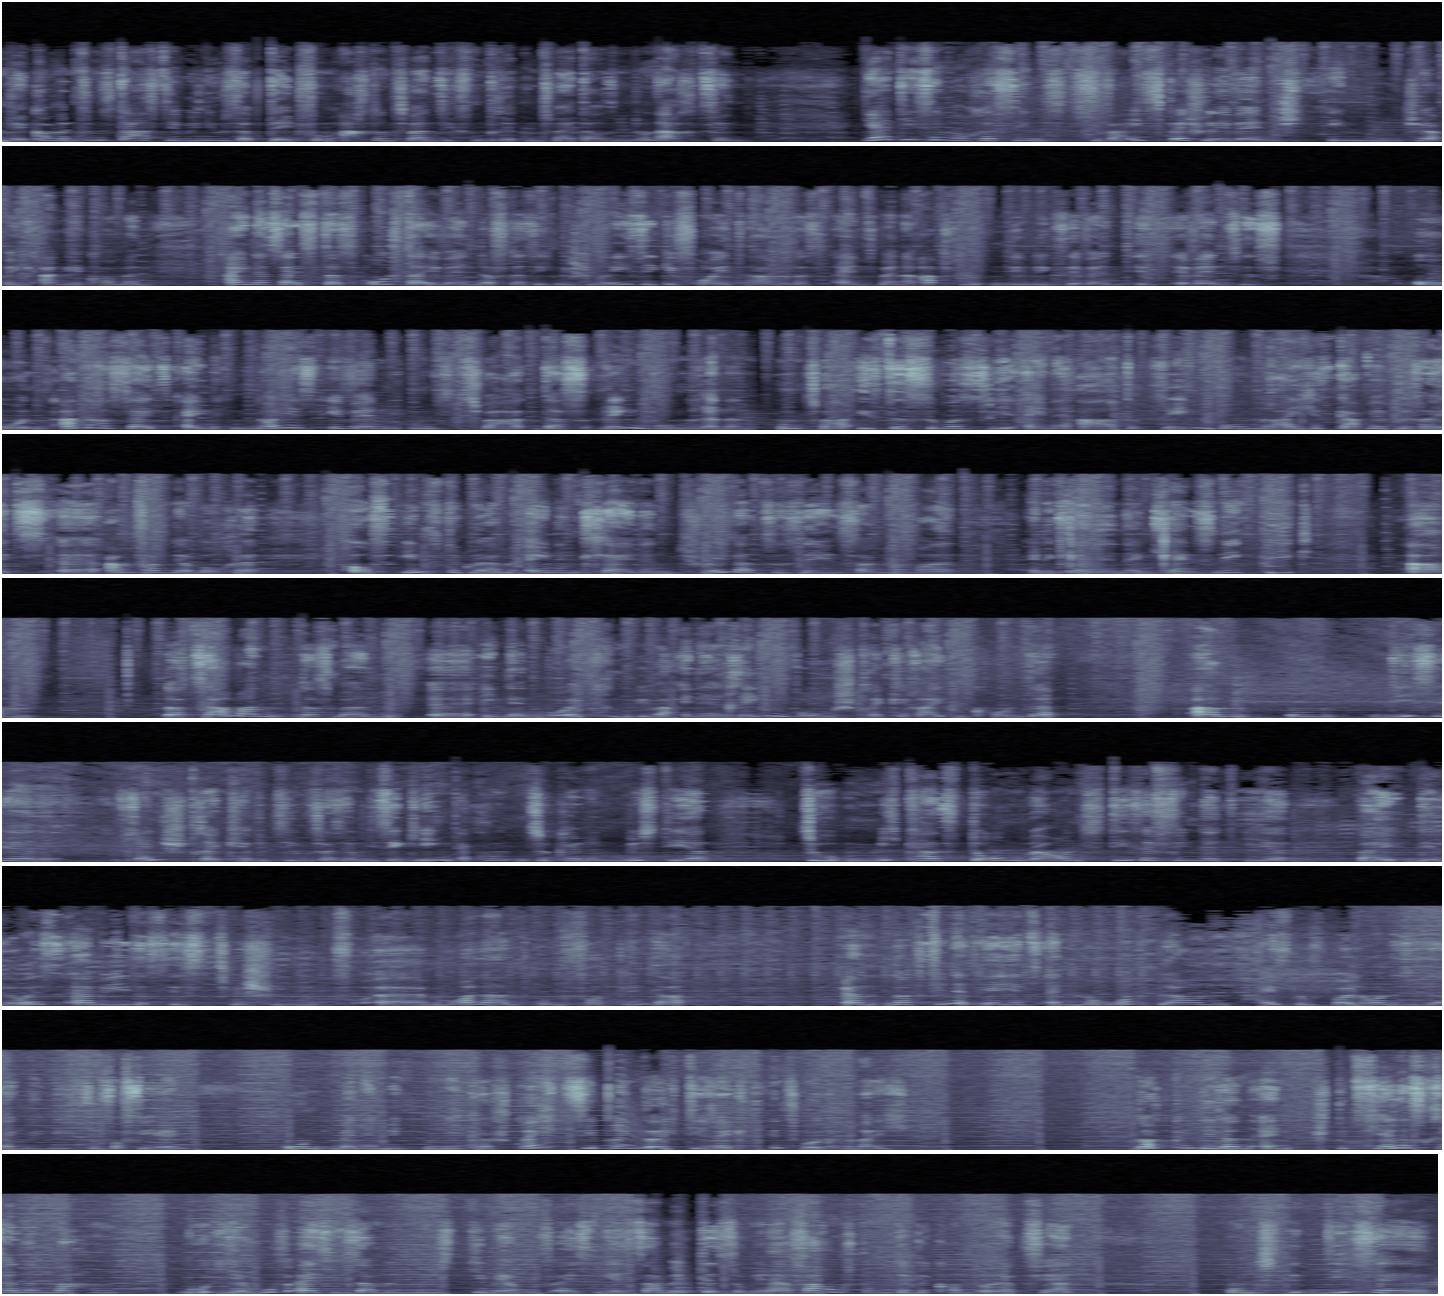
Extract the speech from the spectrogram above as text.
und willkommen zum Star Stable News Update vom 28.03.2018. Ja, diese Woche sind zwei Special Events in Jervik angekommen. Einerseits das Oster-Event, auf das ich mich schon riesig gefreut habe, was eins meiner absoluten Lieblingsevents ist. Und andererseits ein neues Event und zwar das Regenbogenrennen. Und zwar ist das sowas wie eine Art Regenbogenreich. Es gab ja bereits äh, Anfang der Woche auf Instagram einen kleinen Trailer zu sehen, sagen wir mal, eine kleine, einen kleinen Sneak Peek. Ähm, Dort sah man, dass man äh, in den Wolken über eine Regenbogenstrecke reiten konnte. Ähm, um diese Rennstrecke bzw. um diese Gegend erkunden zu können, müsst ihr zu Mika Stone Round. Diese findet ihr bei Delois Abbey, das ist zwischen äh, Moorland und Fort Pinter. Ähm, dort findet ihr jetzt einen rot-blauen Heißluftballon, das ist eigentlich nicht zu verfehlen. Und wenn ihr mit Mika sprecht, sie bringt euch direkt ins Wolkenreich. Dort könnt ihr dann ein spezielles Rennen machen, wo ihr Hufeisen sammeln müsst. Je mehr Hufeisen ihr sammelt, desto mehr Erfahrungspunkte bekommt euer Pferd. Und diese,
